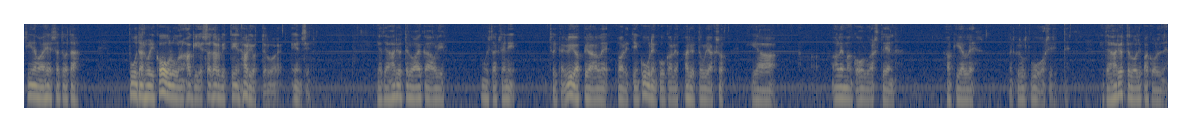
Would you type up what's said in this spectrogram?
Siinä vaiheessa tuota, puutarhurikouluun hakiessa tarvittiin harjoittelua ensin. Ja tämä harjoitteluaika oli muistaakseni se oli ylioppilaalle vaadittiin kuuden kuukauden harjoittelujakso ja alemman kouluasteen hakijalle, olisiko ollut vuosi sitten. Ja tämä harjoittelu oli pakollinen,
